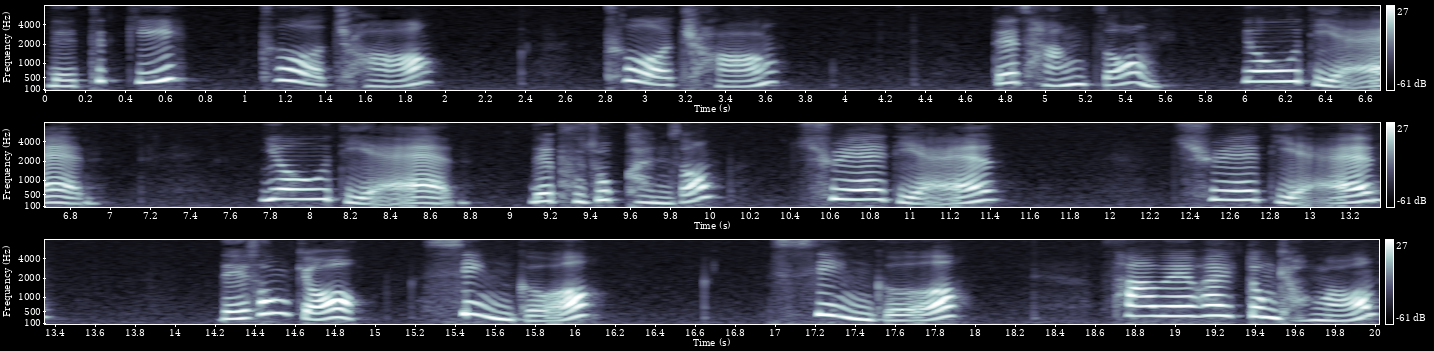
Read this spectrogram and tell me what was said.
내 특기, 特长,特长. 내 장점, 优点,优点. 내 부족한 점, 缺点,缺点. 내 성격, 性格,性格. 사회 활동 경험,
